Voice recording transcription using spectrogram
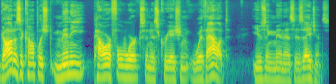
God has accomplished many powerful works in His creation without using men as His agents.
